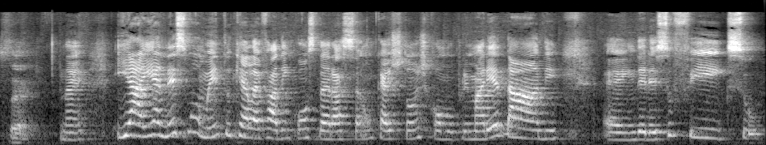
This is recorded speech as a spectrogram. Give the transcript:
Certo. Né? E aí é nesse momento que é levado em consideração questões como primariedade, é, endereço fixo,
